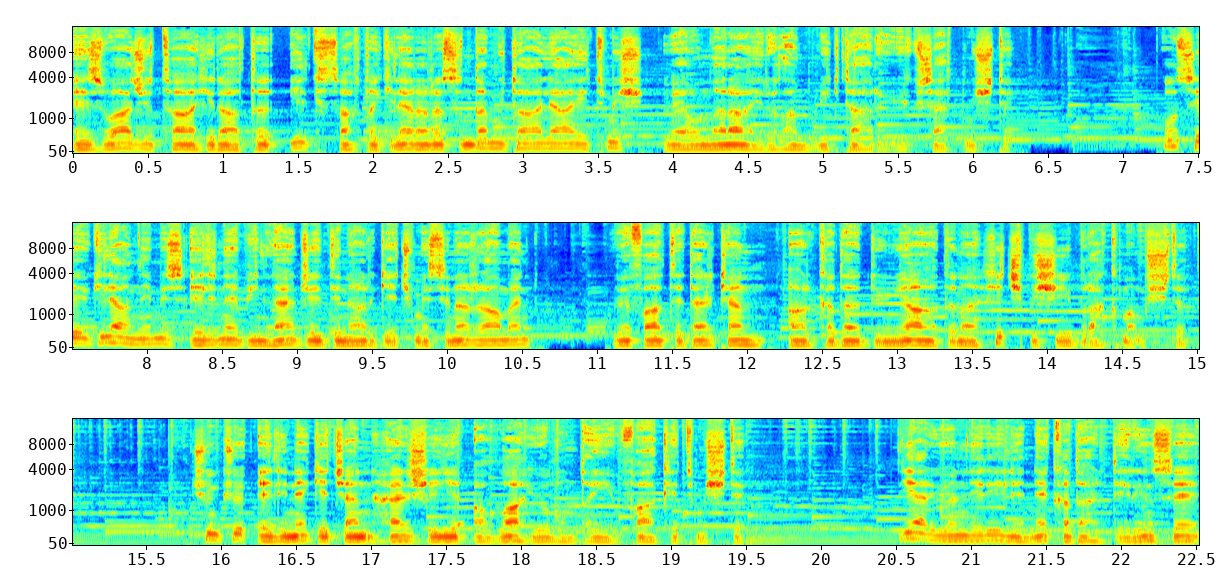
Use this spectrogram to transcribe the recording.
ezvacı tahiratı ilk saftakiler arasında mütalaa etmiş ve onlara ayrılan miktarı yükseltmişti. O sevgili annemiz eline binlerce dinar geçmesine rağmen vefat ederken arkada dünya adına hiçbir şey bırakmamıştı. Çünkü eline geçen her şeyi Allah yolunda infak etmişti. Diğer yönleriyle ne kadar derinse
